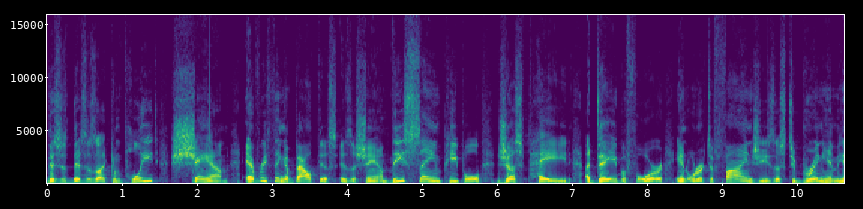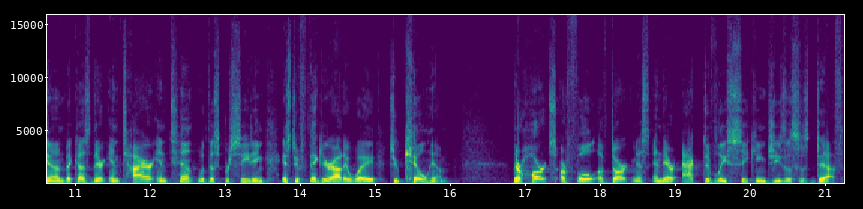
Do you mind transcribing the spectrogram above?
This is, this is a complete sham. Everything about this is a sham. These same people just paid a day before in order to find Jesus, to bring him in, because their entire intent with this proceeding is to figure out a way to kill him. Their hearts are full of darkness and they're actively seeking Jesus' death.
